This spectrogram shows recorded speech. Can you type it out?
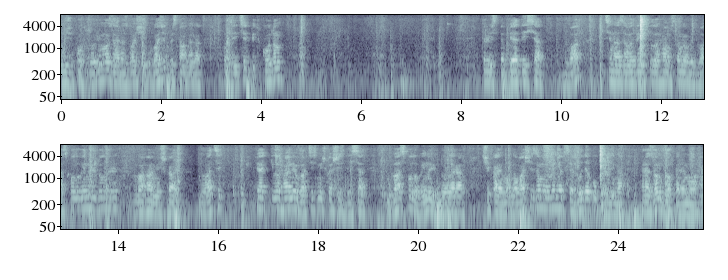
Друзі, повторюємо. Зараз вашій увазі представлена позиція під кодом 352. Ціна за 1 кг становить 2,5 долари. Вага мішка 25 кг. Вартість мішка 62,5 долара. Чекаємо на ваші замовлення. Все буде Україна. Разом до перемоги.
